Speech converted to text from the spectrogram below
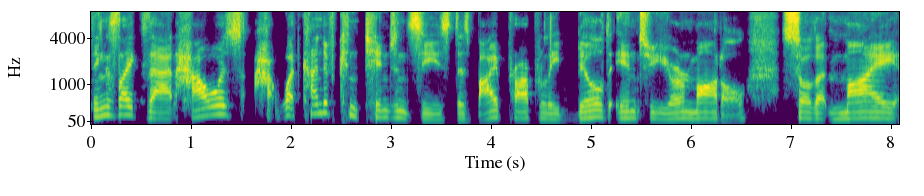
things like that. How is how, what kind of contingencies does buy properly build into your model so that my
